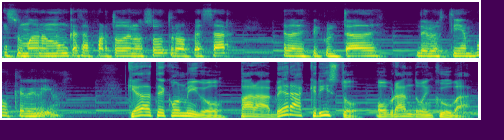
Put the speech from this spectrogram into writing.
Y su mano nunca se apartó de nosotros a pesar de las dificultades de los tiempos que vivimos. Quédate conmigo para ver a Cristo obrando en Cuba.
